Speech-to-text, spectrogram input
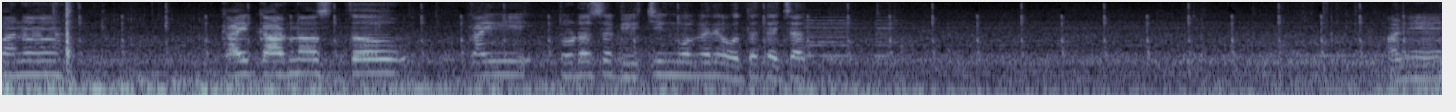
पण काही कारणास्तव काही थोडंसं ग्लिचिंग वगैरे होतं त्याच्यात. आणि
